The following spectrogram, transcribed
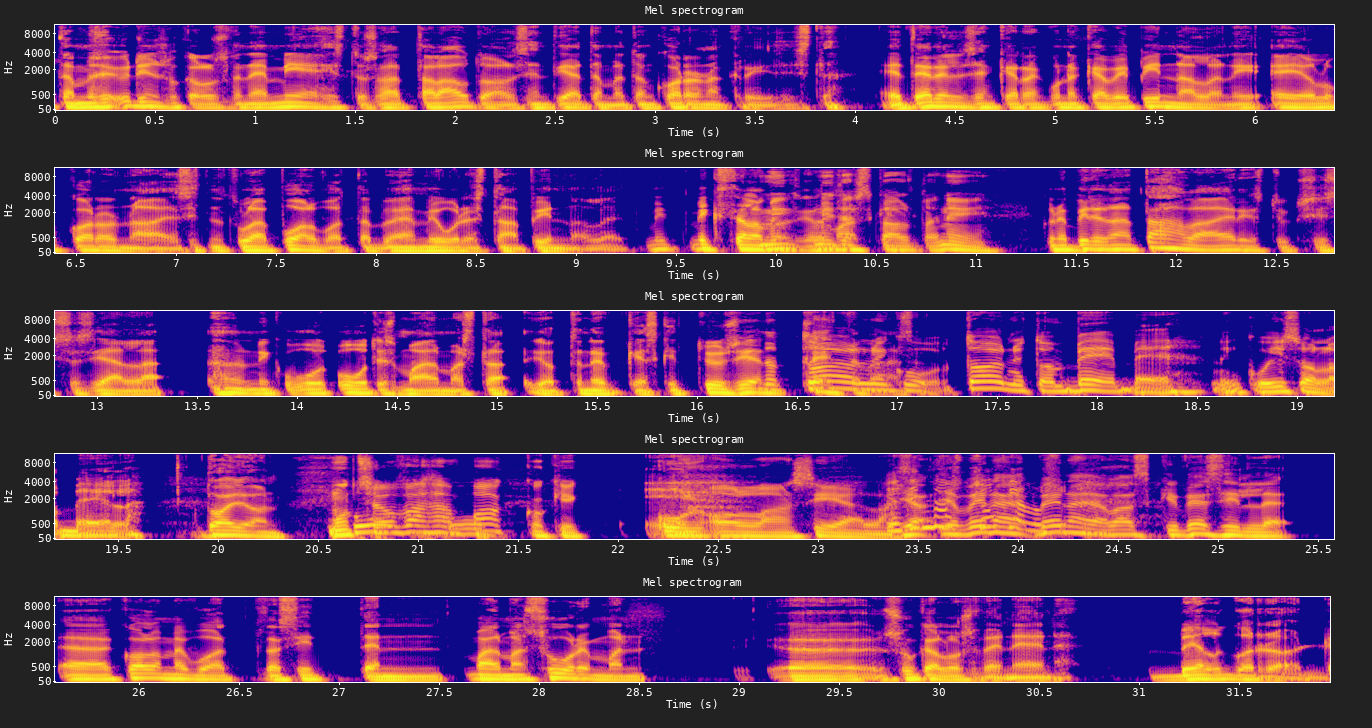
tämmöisen ydinsukellusveneen miehistö saattaa olla autuaalisen tietämätön koronakriisistä. Et edellisen kerran, kun ne kävi pinnalla, niin ei ollut koronaa ja sitten ne tulee puoli vuotta myöhemmin uudestaan pinnalle. Et mit, miksi täällä on Mi- mitäs niin. Kun ne pidetään tahlaa eristyksissä siellä niin kuin uutismaailmasta, jotta ne keskittyy siihen No toi, on tehtäväänsä. niinku, toi nyt on BB, niin kuin isolla Bllä. Toi on. Mutta se on vähän pakkokin, kun ollaan siellä. Ja Ja, ja Venäjä, Venäjä laski vesille äh, kolme vuotta sitten maailman suurimman äh, sukellusveneen Belgorod.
